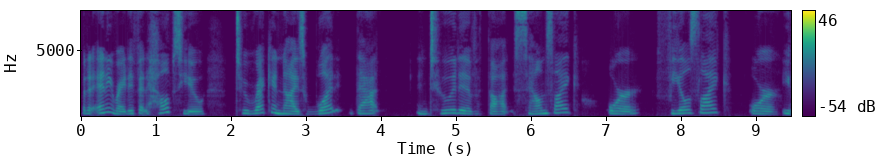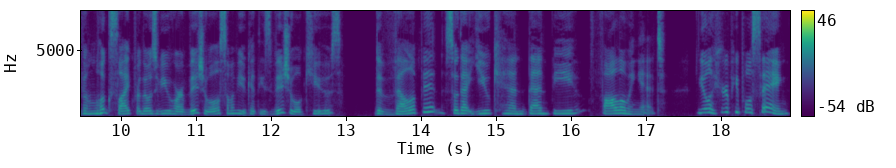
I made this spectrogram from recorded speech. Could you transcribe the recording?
But at any rate, if it helps you to recognize what that intuitive thought sounds like or feels like or even looks like for those of you who are visual, some of you get these visual cues, develop it so that you can then be following it. You'll hear people saying,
